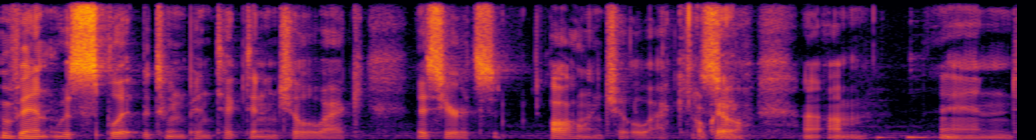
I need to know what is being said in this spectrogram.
event was split between Penticton and Chilliwack. This year, it's all in Chilliwack. So, um, and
